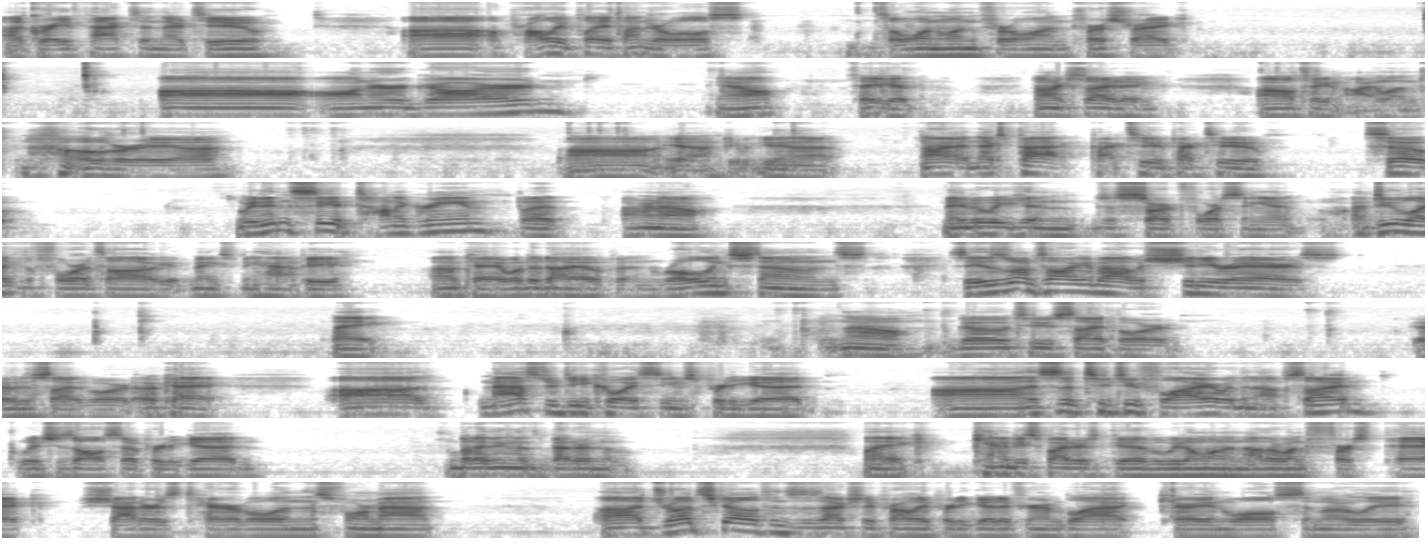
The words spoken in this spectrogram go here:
Uh, Grave Pact in there too. Uh, I'll probably play a Tundra Wolves. It's a one-one for one first strike. Uh, Honor Guard. Yeah, take it. Not exciting. I'll take an island over a. Uh, uh, yeah, give, give me that. All right, next pack, pack two, pack two. So we didn't see a ton of green, but I don't know. Maybe we can just start forcing it. I do like the Fortog. It makes me happy. Okay, what did I open? Rolling Stones. See, this is what I'm talking about with shitty rares. Like, no, go to sideboard. Go to sideboard. Okay. Uh, Master Decoy seems pretty good. Uh, this is a 2-2 flyer with an upside, which is also pretty good. But I think that's better than the... Like, Canopy Spider's good, but we don't want another one first pick. Shatter is terrible in this format. Uh, Drudge Skeletons is actually probably pretty good if you're in black. Carrion Wall similarly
